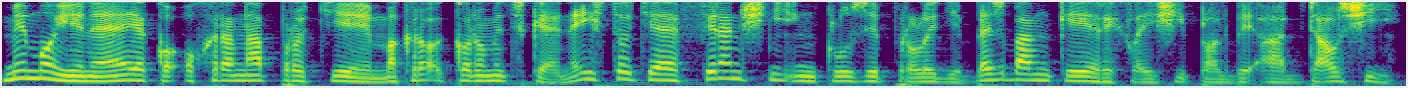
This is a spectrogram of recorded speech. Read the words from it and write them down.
Mimo jiné jako ochrana proti makroekonomické nejistotě, finanční inkluzi pro lidi bez banky, rychlejší platby a další.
